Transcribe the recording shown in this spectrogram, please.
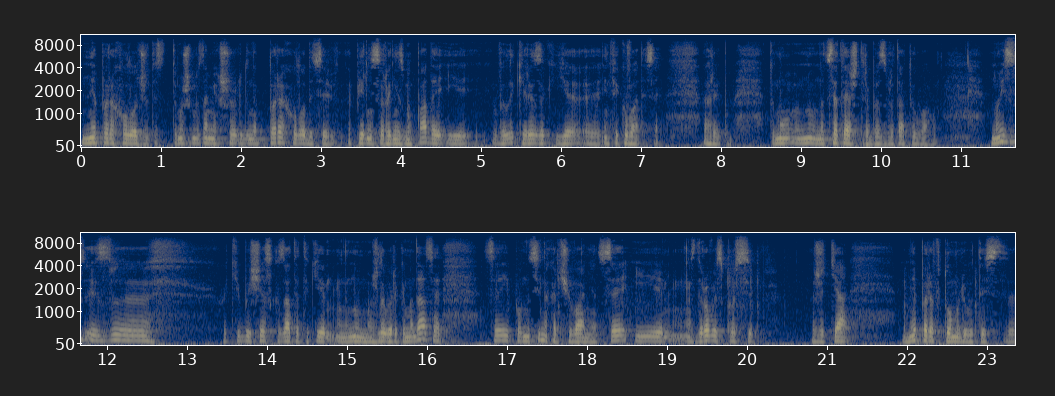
не перехолоджуватися, тому що ми знаємо, якщо людина перехолодиться, опірність організму падає і великий ризик є е, інфікуватися грипом. Тому ну, на це теж треба звертати увагу. Ну і з, з, е, хотів би ще сказати такі, ну, можливі рекомендації. Це і повноцінне харчування, це і здоровий спосіб життя, не перевтомлюватись, е,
